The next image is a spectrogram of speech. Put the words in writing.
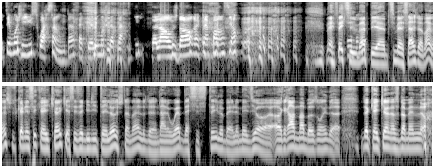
Tu sais, moi, j'ai eu 60, hein, fait que là, moi, je fais partie de l'âge d'or avec la pension. Mais effectivement, puis un petit message de même, hein, si vous connaissez quelqu'un qui a ces habilités-là, justement, là, de- dans le web, d'assister, là, ben, le média a, a grandement besoin de, de quelqu'un dans ce domaine-là.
